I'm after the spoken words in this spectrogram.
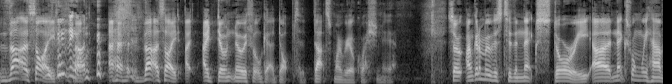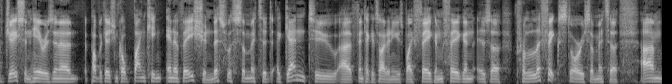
that aside, Moving uh, on. uh, that aside, I, I don't know if it'll get adopted. That's my real question here. So I'm going to move us to the next story. Uh, next one we have Jason here is in a, a publication called Banking Innovation. This was submitted again to uh, FinTech Insider News by Fagan. Fagan is a prolific story submitter. Um,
